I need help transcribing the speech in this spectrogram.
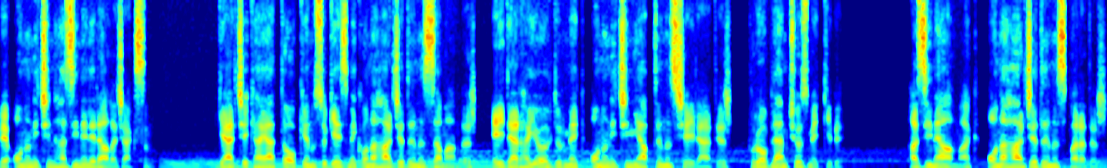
ve onun için hazineleri alacaksın. Gerçek hayatta okyanusu gezmek ona harcadığınız zamandır, ejderhayı öldürmek onun için yaptığınız şeylerdir, problem çözmek gibi. Hazine almak, ona harcadığınız paradır.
